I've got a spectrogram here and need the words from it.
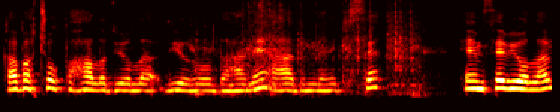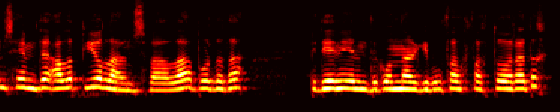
Kabak çok pahalı diyorlar diyor orada hani abimlerin ikisi. Hem seviyorlarmış hem de alıp yiyorlarmış vallahi. Burada da bir deneyelim dedik. Onlar gibi ufak ufak doğradık.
